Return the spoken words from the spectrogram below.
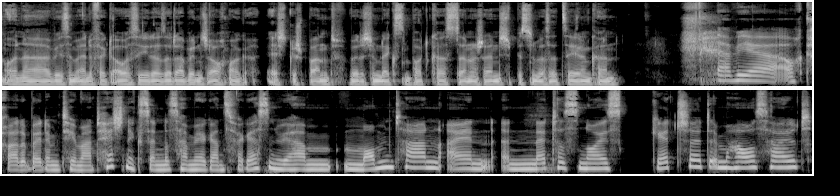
Und äh, wie es im Endeffekt aussieht. Also da bin ich auch mal echt gespannt. Werde ich im nächsten Podcast dann wahrscheinlich ein bisschen was erzählen können. Da wir auch gerade bei dem Thema Technik sind, das haben wir ganz vergessen. Wir haben momentan ein nettes neues Gadget im Haushalt,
